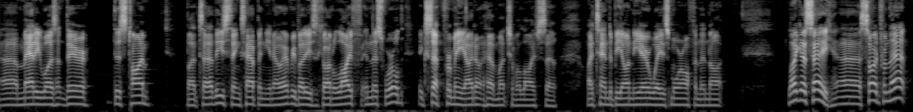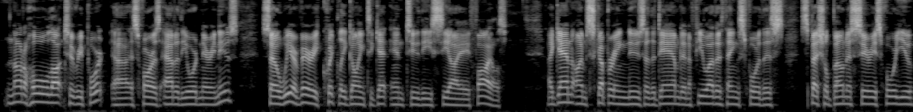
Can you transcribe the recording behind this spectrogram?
Uh, Maddie wasn't there this time, but uh, these things happen. You know, everybody's got a life in this world, except for me. I don't have much of a life, so I tend to be on the airways more often than not. Like I say, uh, aside from that, not a whole lot to report uh, as far as out of the ordinary news. So we are very quickly going to get into the CIA files. Again, I'm scuppering News of the Damned and a few other things for this special bonus series for you.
